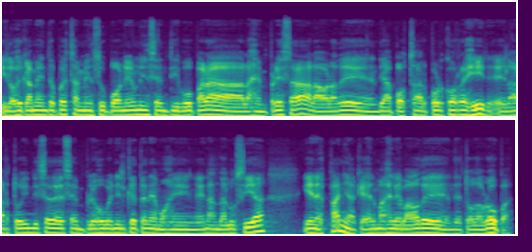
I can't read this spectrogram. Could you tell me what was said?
y lógicamente pues también supone un incentivo para las empresas a la hora de, de apostar por corregir el alto índice de desempleo juvenil que tenemos en, en Andalucía y en España, que es el más elevado de, de, toda Europa.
